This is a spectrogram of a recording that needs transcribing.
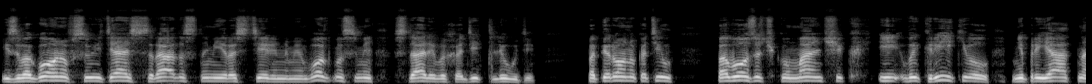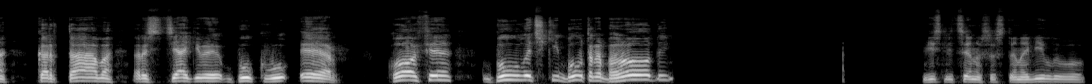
из вагонов, суетясь с радостными и растерянными возгласами, стали выходить люди. По перрону катил повозочку мальчик и выкрикивал неприятно, картаво, растягивая букву «Р». «Кофе, булочки, бутерброды». Веслиценус остановил его,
